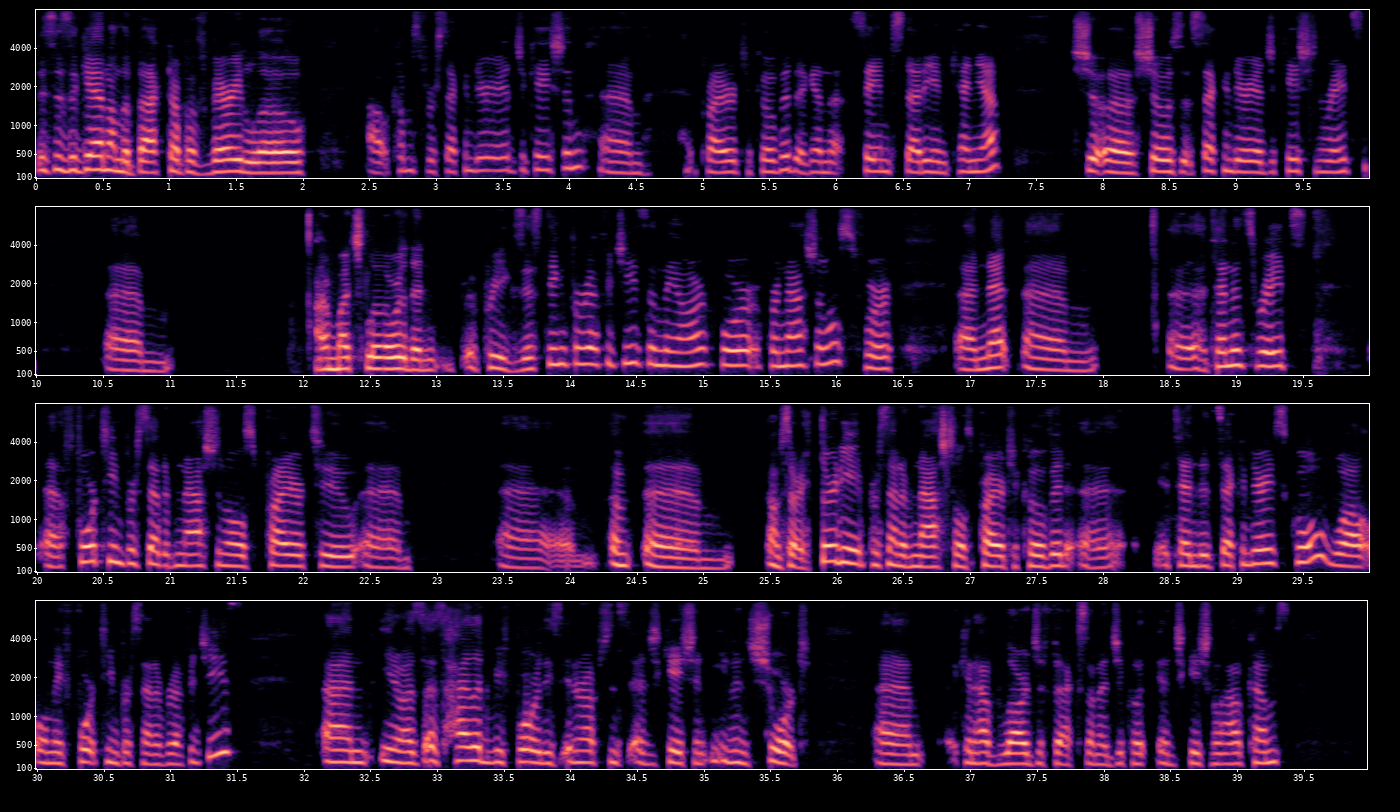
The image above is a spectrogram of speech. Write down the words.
This is again on the backdrop of very low outcomes for secondary education um, prior to COVID. Again, that same study in Kenya sh- uh, shows that secondary education rates um, are much lower than pre-existing for refugees than they are for for nationals. For uh, net um, uh, attendance rates, 14% uh, of nationals prior to um, um, um, um I'm sorry, 38% of nationals prior to COVID uh, attended secondary school, while only 14% of refugees. And you know, as, as highlighted before, these interruptions to education, even short, um, can have large effects on edu- educational outcomes,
